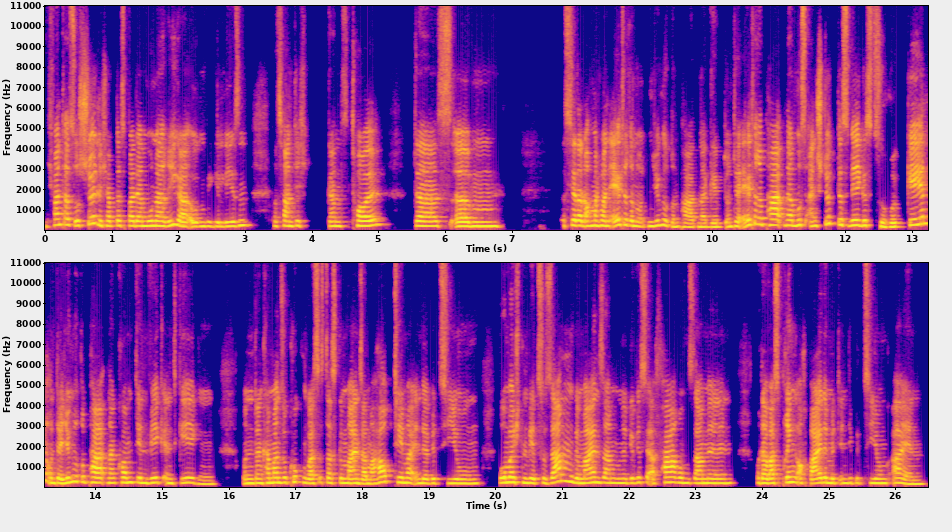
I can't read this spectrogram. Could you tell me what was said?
Ich fand das so schön. Ich habe das bei der Mona Riga irgendwie gelesen. Das fand ich ganz toll, dass ähm, es ja dann auch manchmal einen älteren und einen jüngeren Partner gibt. Und der ältere Partner muss ein Stück des Weges zurückgehen und der jüngere Partner kommt den Weg entgegen. Und dann kann man so gucken, was ist das gemeinsame Hauptthema in der Beziehung? Wo möchten wir zusammen gemeinsam eine gewisse Erfahrung sammeln? Oder was bringen auch beide mit in die Beziehung ein?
